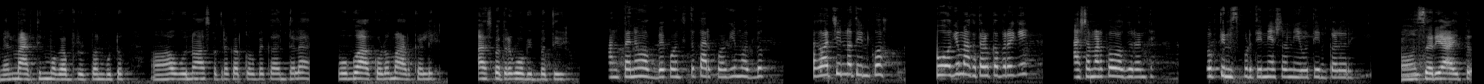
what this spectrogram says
ಆಮೇಲೆ ಮಾಡ್ತೀನಿ ಮಗ ಬಿಟ್ಟು ಬಂದ್ಬಿಟ್ಟು. ಅವನು ಆಸ್ಪತ್ರೆ ಕರ್ಕೋಬೇಕಂತಲ್ಲ ಹೋಗು ಹಾಕೊಡು ಮಾಡ್ಕೊಳ್ಳಿ. ಆಸ್ಪತ್ರೆಗೆ ಹೋಗಿದ್ ಬರ್ತೀವಿ. ಅಂತಾನೆ ಹೋಗ್ಬೇಕು ಅನ್ಸುತ್ತೆ ಕರ್ಕೋಗಿ ಮೊದ್ಲು. ಚಿನ್ನ ತಿನ್ಕೋ. ಹೋಗಿ ಮಗ ತಳ್ಕೊಬರಗಿ ನಾಷ್ಟ ಮಾಡ್ಕೊ ಹೋಗಿರಂತೆ. ಹೋಗಿ ತಿನ್ಸ್ಬಿಡ್ತೀನಿ ಅಷ್ಟೊಂದು ನೀವು ತಿನ್ಕೊಳ್ಳಿ ಹ್ಞೂ ಸರಿ ಆಯ್ತು.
